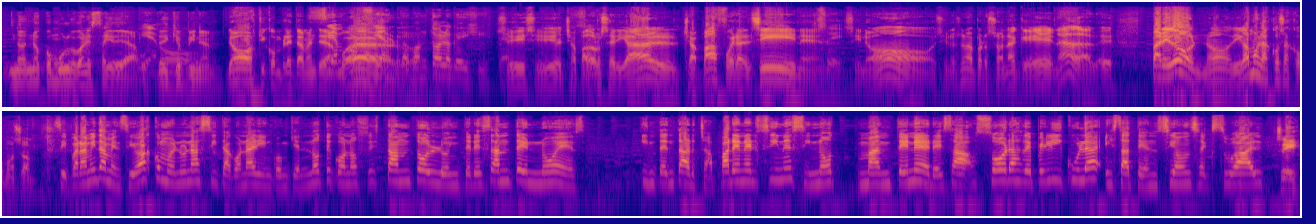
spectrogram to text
no, no comulgo con esa idea. Bien. ¿Ustedes qué opinan? No, estoy completamente de 100% acuerdo. con todo lo que dijiste. Sí, sí, el chapador serial, chapá fuera del cine. Sí. Si no, si no es una persona que, nada, eh, paredón, ¿no? Digamos las cosas como son. Sí, para mí también, si vas como en una cita con alguien con quien no te conoces tanto, lo interesante no es intentar chapar en el cine, sino mantener esas horas de película, esa tensión sexual Sí.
